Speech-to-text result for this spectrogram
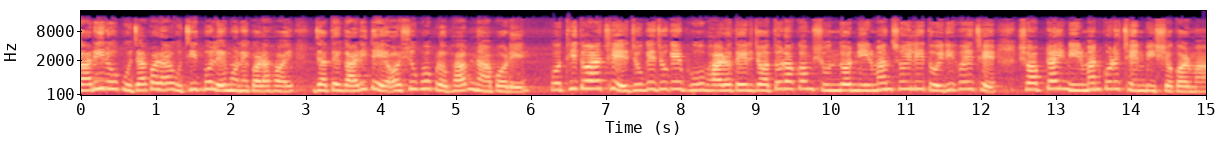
গাড়িরও পূজা করা উচিত বলে মনে করা হয়, যাতে গাড়িতে অশুভ প্রভাব না পড়ে। কথিত আছে, যুগে যুগে ভূ ভারতের যত রকম সুন্দর নির্মাণ শৈলী তৈরি হয়েছে, সবটাই নির্মাণ করেছেন বিশ্বকর্মা।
